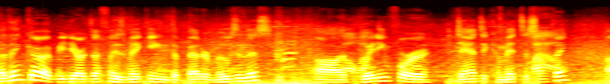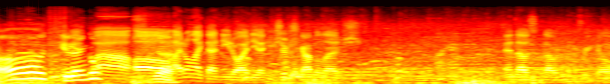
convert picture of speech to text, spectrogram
I think uh, BDR definitely is making the better moves in this. Uh, Oh, wow. Waiting for Dan to commit to Wow. something. Oh, good Yeah, angle. Wow, uh, yeah. I don't like that needle idea. He should just grab a ledge. And that was that would have been a free kill.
